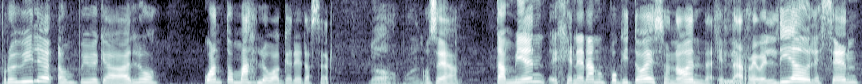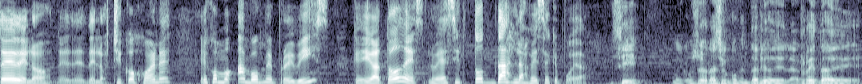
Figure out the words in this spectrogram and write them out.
prohibirle a un pibe que haga algo, ¿cuánto más lo va a querer hacer? No, bueno. O sea, también eh, generan un poquito eso, ¿no? En la, en la rebeldía adolescente de los, de, de- de los chicos jóvenes, es como, ah, vos me prohibís que diga todes, lo voy a decir todas las veces que pueda. Sí, me causó gracia un comentario de la reta de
